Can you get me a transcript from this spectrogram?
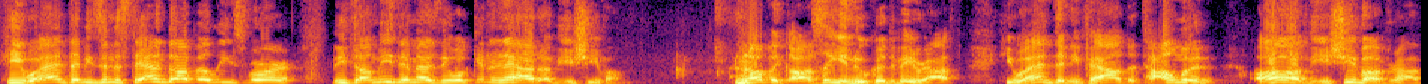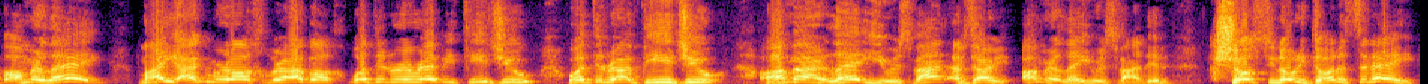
He went and he's going to stand up at least for the talmidim as they walk in and out of yeshiva. Novik also Yenuka de Rav. He went and he found the Talmud of the yeshiva of Rav. Amar lei, my Agmarach Rabach. What did Rebbe teach you? What did Rav teach you? Amar lei. He responded. I'm sorry. Amar lei. He responded. Kshos. You know what he taught us today?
